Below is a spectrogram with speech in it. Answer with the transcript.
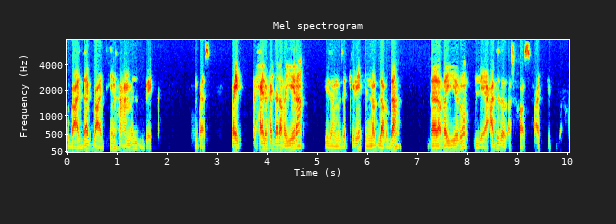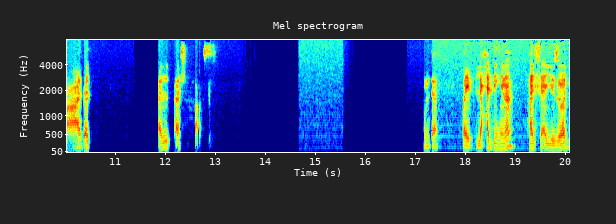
وبعد ذاك بعد هنا هعمل break ممتاز طيب الحاجة الوحيدة اللي اغيرها إذا مذكرين في المبلغ ده ده اغيره لعدد الأشخاص. هكتب عدد الأشخاص. ممتاز. طيب لحد هنا هل في أي زول؟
